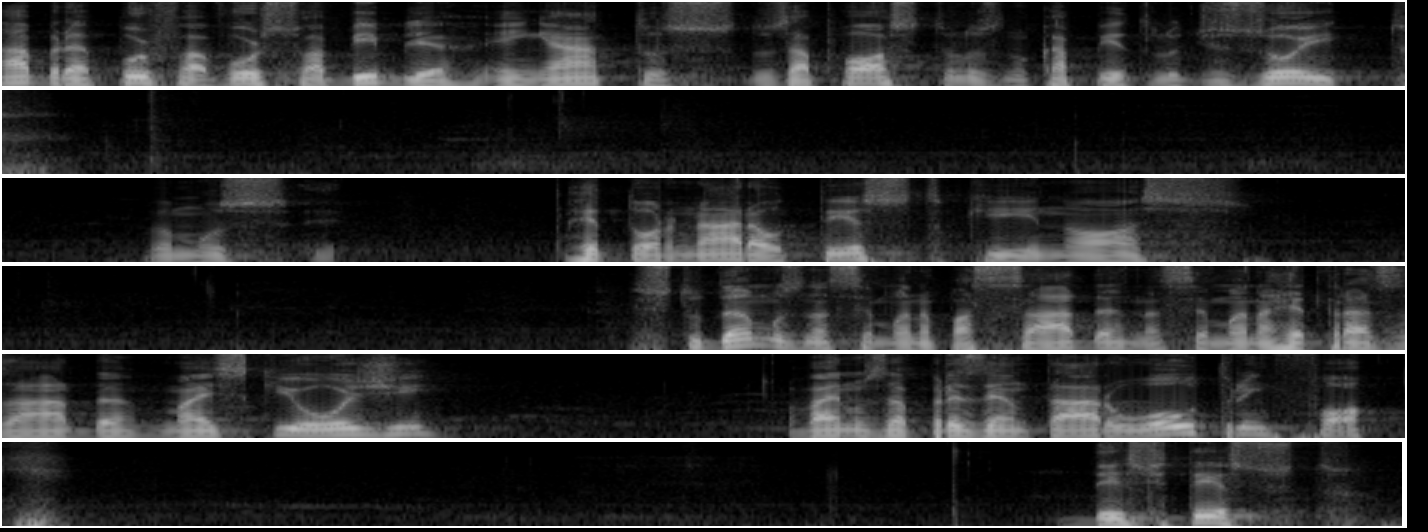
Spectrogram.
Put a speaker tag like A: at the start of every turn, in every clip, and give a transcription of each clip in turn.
A: Abra, por favor, sua Bíblia em Atos dos Apóstolos, no capítulo 18. Vamos retornar ao texto que nós estudamos na semana passada, na semana retrasada, mas que hoje vai nos apresentar o outro enfoque deste texto.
